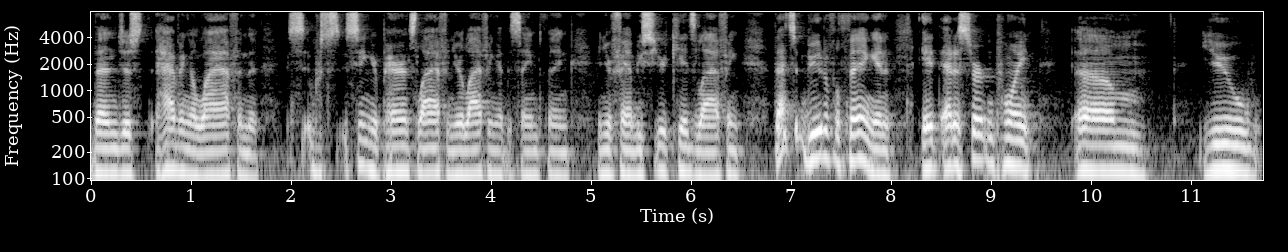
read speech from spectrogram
than just having a laugh and then seeing your parents laugh and you're laughing at the same thing and your family see your kids laughing. That's a beautiful thing, and it at a certain point um, you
